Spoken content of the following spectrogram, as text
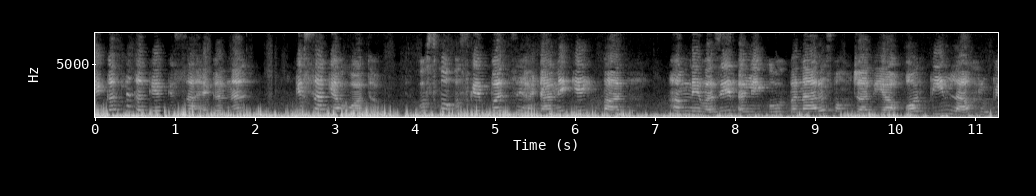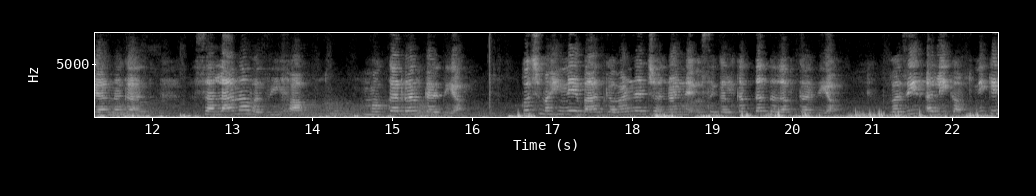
ये कत्ल करके किस्सा है कर्नल किस्सा क्या हुआ था उसको उसके पद से हटाने के बाद हमने वज़ीर अली को बनारस पहुँचा दिया और तीन लाख रुपया नगद सालाना वजीफा मुकर्र कर दिया। कुछ महीने बाद गवर्नर जनरल ने उसे कलकत्ता तलब कर दिया। वज़ीर अली कंपनी के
